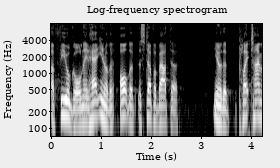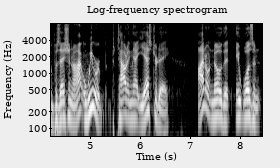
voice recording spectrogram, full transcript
a field goal, and they'd had you know the, all the, the stuff about the, you know, the play, time of possession. I, we were touting that yesterday. I don't know that it wasn't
